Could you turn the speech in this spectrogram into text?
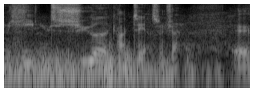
en helt syret karakter, synes jeg. Øh,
